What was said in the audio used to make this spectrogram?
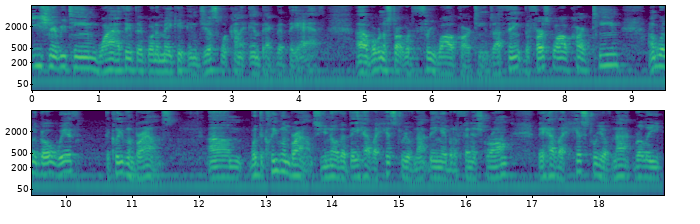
each and every team why I think they're going to make it and just what kind of impact that they have. Uh, we're going to start with the three wild card teams. I think the first wild card team, I'm going to go with the Cleveland Browns. Um, with the Cleveland Browns, you know that they have a history of not being able to finish strong. They have a history of not really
